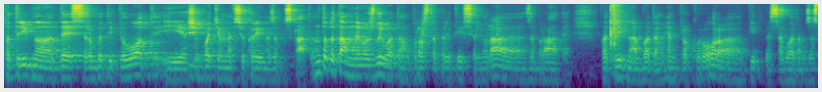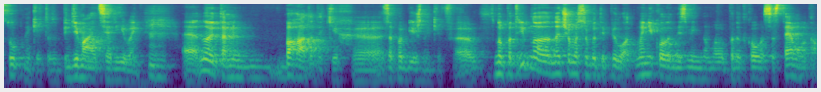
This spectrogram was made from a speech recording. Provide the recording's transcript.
потрібно десь робити пілот і ще потім на всю країну запускати. Ну тобто там неможливо там просто прийти сервера е, забрати. Потрібно або там генпрокурора, підпис, або там заступників. Тобто підіймається рівень. Mm-hmm. Ну і там багато таких запобіжників. Ну потрібно на чомусь робити пілот. Ми ніколи не змінимо податкову систему там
